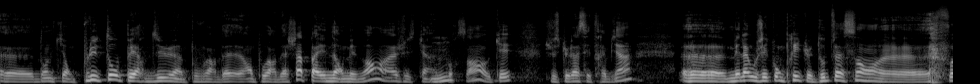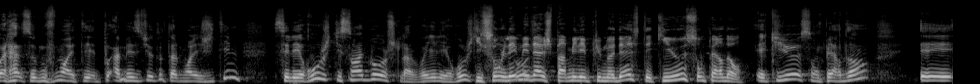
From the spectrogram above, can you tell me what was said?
euh, donc qui ont plutôt perdu un pouvoir en pouvoir d'achat, pas énormément, hein, jusqu'à 1%, mmh. ok, jusque-là c'est très bien. mais là où j'ai compris que de toute façon, voilà, ce mouvement était à mes yeux totalement légitime, c'est les rouges qui sont à gauche là. Vous voyez les rouges qui, sont, les ménages parmi les plus modestes et qui eux sont perdants. Et qui eux sont perdants et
